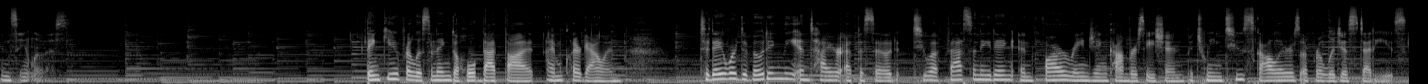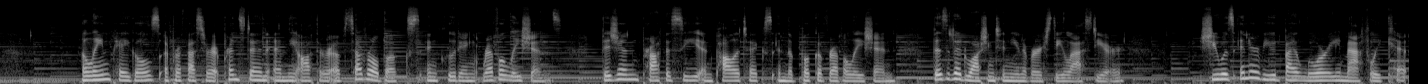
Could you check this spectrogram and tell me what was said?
in St. Louis. Thank you for listening to Hold That Thought. I'm Claire Gowan. Today, we're devoting the entire episode to a fascinating and far ranging conversation between two scholars of religious studies. Elaine Pagels, a professor at Princeton and the author of several books, including Revelations Vision, Prophecy, and Politics in the Book of Revelation, visited Washington University last year. She was interviewed by Laurie Maffly Kipp,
